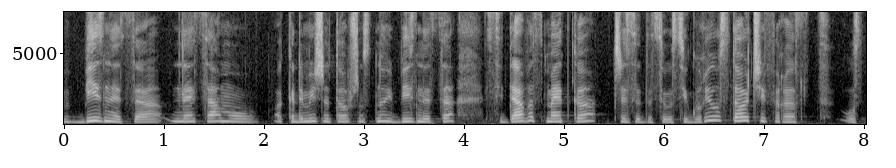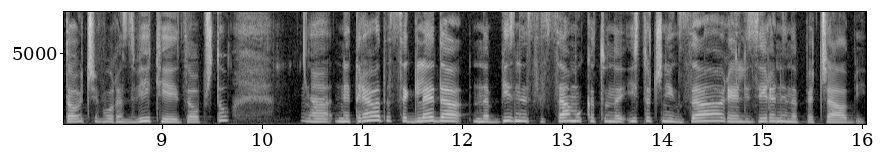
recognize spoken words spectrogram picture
бизнеса, не само академичната общност, но и бизнеса, си дава сметка, че за да се осигури устойчив ръст, устойчиво развитие изобщо, не трябва да се гледа на бизнеса само като на източник за реализиране на печалби.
